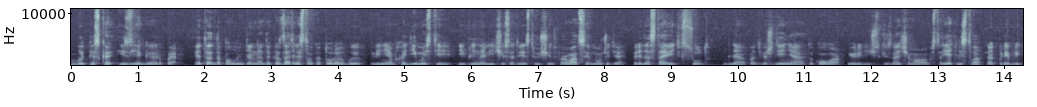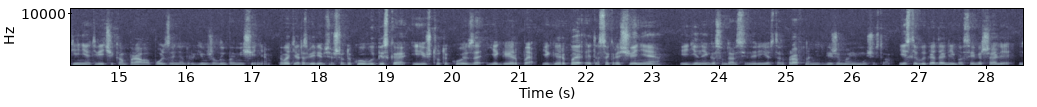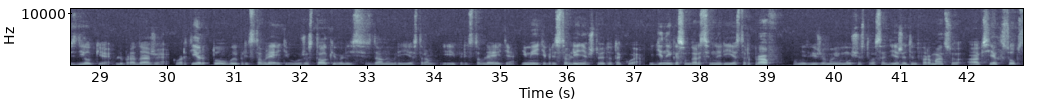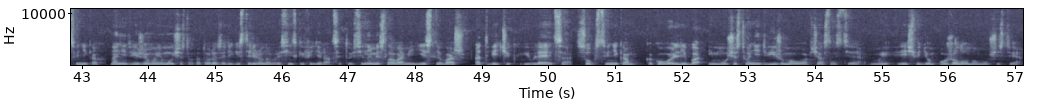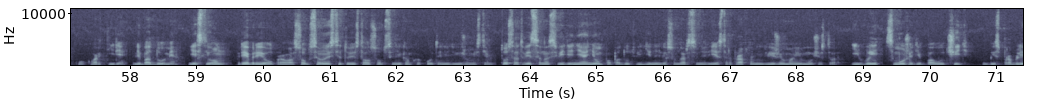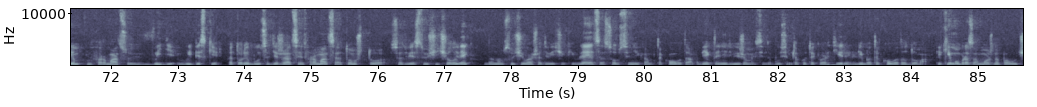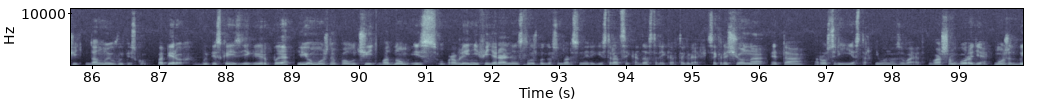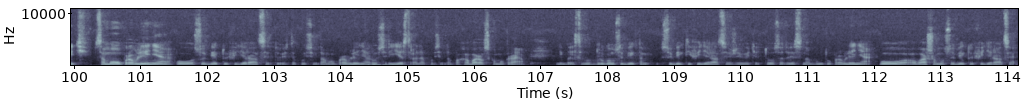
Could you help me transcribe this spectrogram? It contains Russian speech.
Выписка из ЕГРП. Это дополнительное доказательство, которое вы при необходимости и при наличии соответствующей информации можете предоставить в суд для подтверждения такого юридически значимого обстоятельства, как приобретение ответчиком права пользования другим жилым помещением. Давайте разберемся, что такое выписка и что такое за ЕГРП. ЕГРП это сокращение Единый государственный реестр прав на недвижимое имущество. Если вы когда-либо совершали сделки при продаже квартир, то вы представляете, вы уже сталкивались с данным реестром и представляете, имеете представление, что это такое. Единый государственный реестр прав недвижимое имущество содержит информацию о всех собственниках на недвижимое имущество, которое зарегистрировано в Российской Федерации. То есть, иными словами, если ваш ответчик является собственником какого-либо имущества недвижимого, в частности, мы речь ведем о жилом имуществе, о квартире, либо доме. Если он приобрел право собственности, то есть стал собственником какой-то недвижимости, то, соответственно, сведения о нем попадут в единый государственный реестр прав на недвижимое имущество. И вы сможете получить без проблем информацию в виде выписки, в которой будет содержаться информация о том, что соответствующий человек, в данном случае ваш ответчик, является собственником такого-то объекта недвижимости, допустим, такой-то квартиры, либо такого-то дома. Каким образом можно получить данную выписку? Во-первых, выписка из ЕГРП, ее можно получить в одном из управлений Федеральной службы государственной регистрации кадастра и картографии. Сокращенно это Росреестр его называют. В вашем городе может быть само управление по субъекту федерации, то есть, допустим, там управление Росреестра, допустим, там по Хабаровскому краю, либо если вы в другом субъектом, субъекте федерации живете, то, соответственно, будет управление по вашему субъекту федерации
